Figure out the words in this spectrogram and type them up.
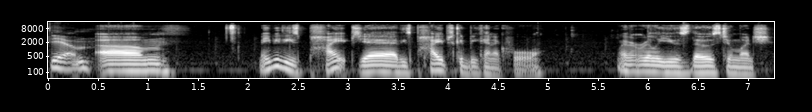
Yeah. Um, maybe these pipes. Yeah, these pipes could be kind of cool. We haven't really used those too much.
